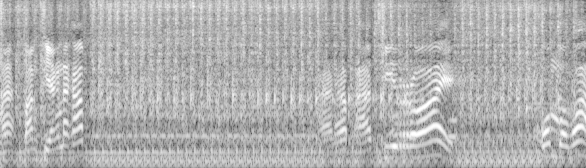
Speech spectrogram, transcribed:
มาฟังเสียงนะครับอ่านะครับอาทีร้อยคมบอกว่า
